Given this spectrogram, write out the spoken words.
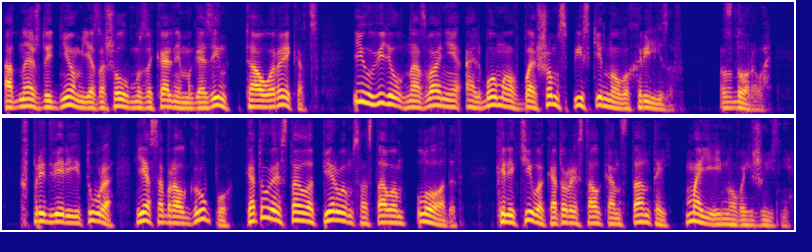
Однажды днем я зашел в музыкальный магазин Tower Records и увидел название альбома в большом списке новых релизов. Здорово. В преддверии тура я собрал группу, которая стала первым составом Loaded, коллектива, который стал константой моей новой жизни.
